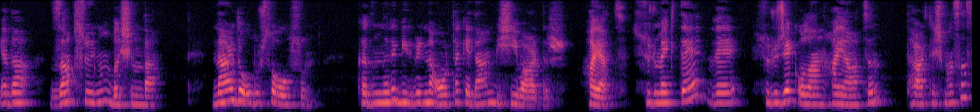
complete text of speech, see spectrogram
ya da zap suyunun başında nerede olursa olsun kadınları birbirine ortak eden bir şey vardır. Hayat. Sürmekte ve sürecek olan hayatın tartışmasız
